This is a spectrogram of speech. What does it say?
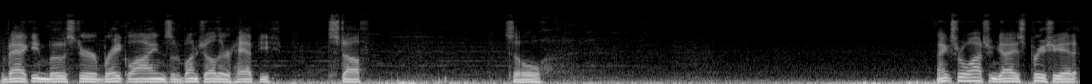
Vacuum booster, brake lines, and a bunch of other happy stuff. So, thanks for watching, guys. Appreciate it.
